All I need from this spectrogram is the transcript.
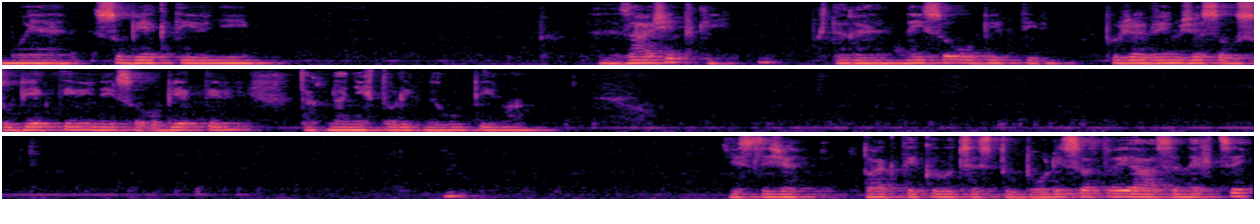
moje subjektivní zážitky, které nejsou objektivní. Protože vím, že jsou subjektivní, nejsou objektivní, tak na nich tolik neulpívám. Jestliže praktikuju cestu bodhisattva, já se nechci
